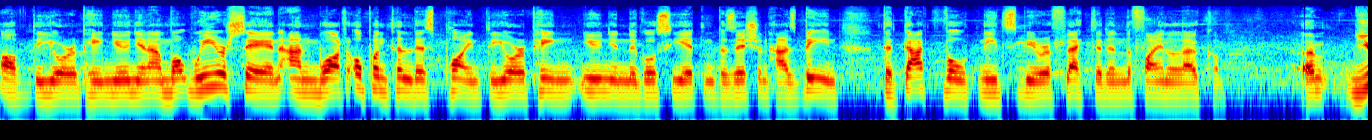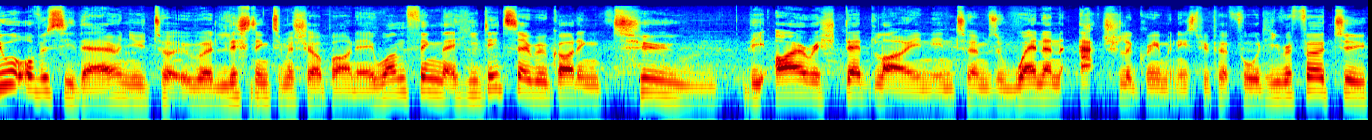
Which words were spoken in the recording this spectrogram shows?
of the European Union. And what we are saying, and what up until this point the European Union negotiating position has been, that that vote needs to be reflected in the final outcome. Um, you were obviously there and you were listening to Michel Barnier. One thing that he did say regarding to the Irish deadline in terms of when an actual agreement needs to be put forward, he referred to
